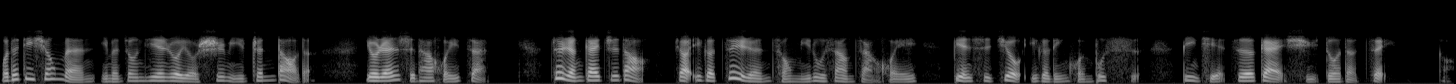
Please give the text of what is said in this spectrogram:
我的弟兄们，你们中间若有失迷真道的，有人使他回转，这人该知道，叫一个罪人从迷路上转回，便是救一个灵魂不死，并且遮盖许多的罪。啊，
